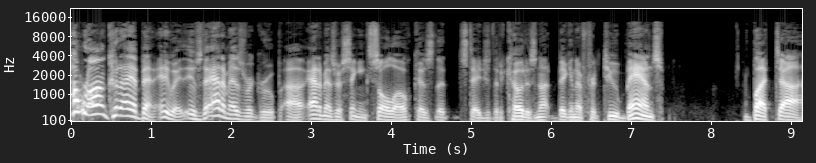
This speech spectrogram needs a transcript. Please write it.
How wrong could I have been? Anyway, it was the Adam Ezra group. Uh, Adam Ezra singing solo because the stage of the Dakota is not big enough for two bands. But uh,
